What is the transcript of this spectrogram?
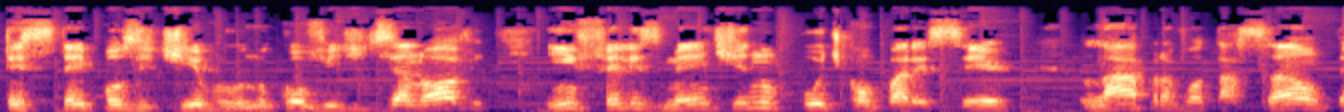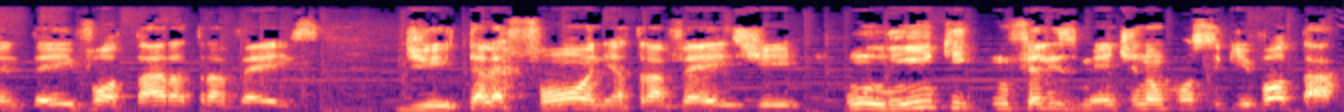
testei positivo no Covid-19 e infelizmente não pude comparecer lá para votação, tentei votar através de telefone, através de um link, infelizmente não consegui votar.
